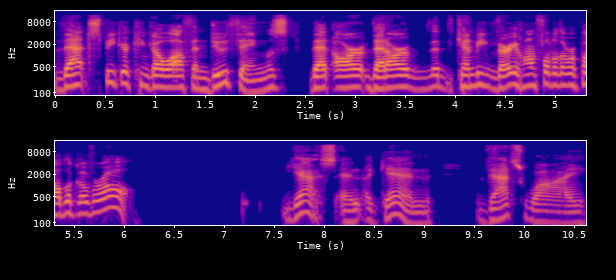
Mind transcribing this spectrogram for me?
that speaker can go off and do things that are that are that can be very harmful to the republic overall. Yes. And again that's why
